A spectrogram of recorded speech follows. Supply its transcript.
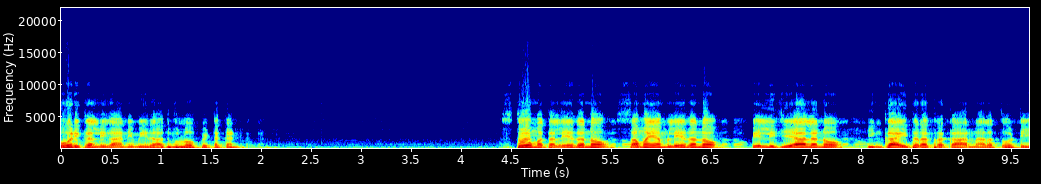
కోరికల్ని కానీ మీరు అదుపులో పెట్టకండి. స్తోమత లేదనో సమయం లేదనో పెళ్ళి చేయాలనో ఇంకా ఇతరత్ర కారణాలతోటి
